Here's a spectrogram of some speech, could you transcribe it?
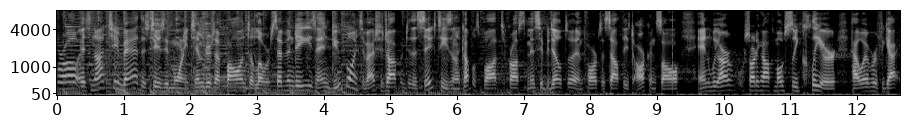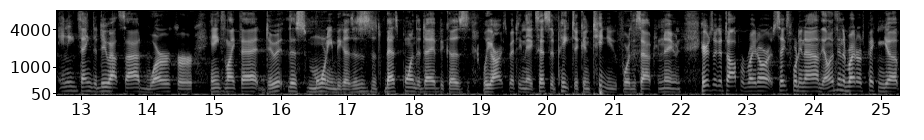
Overall, it's not too bad this Tuesday morning. Temperatures have fallen to lower 70s and dew points have actually dropped into the 60s in a couple spots across the Mississippi Delta and parts of southeast Arkansas. And we are starting off mostly clear. However, if you got anything to do outside, work or anything like that, do it this morning because this is the best point of the day because we are expecting the excessive peak to continue for this afternoon. Here's a look at Doppler radar at 649. The only thing the radar is picking up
